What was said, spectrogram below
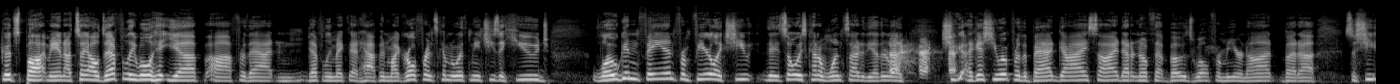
good spot, man. I'll tell you, I'll definitely will hit you up uh, for that, and definitely make that happen. My girlfriend's coming with me, and she's a huge Logan fan from Fear. Like she, it's always kind of one side or the other. Like she, I guess she went for the bad guy side. I don't know if that bodes well for me or not, but uh, so she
